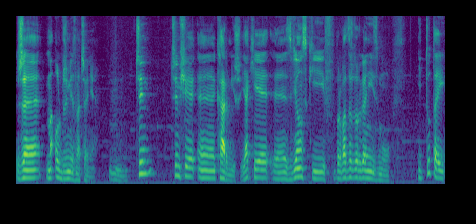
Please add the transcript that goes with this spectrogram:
że ma olbrzymie znaczenie. Czym, czym się e, karmisz? Jakie e, związki wprowadzasz do organizmu? I tutaj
